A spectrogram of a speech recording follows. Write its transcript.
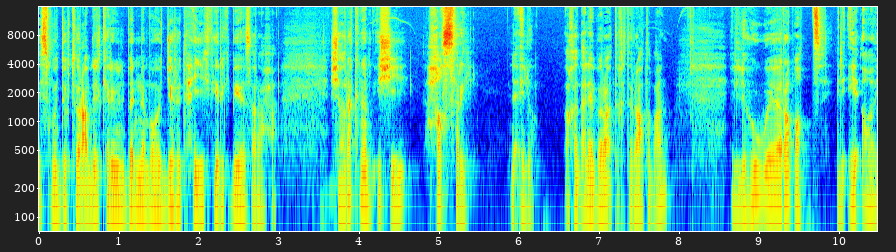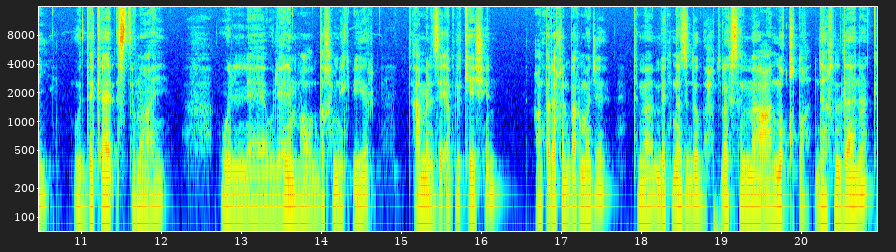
اسمه الدكتور عبد الكريم البنا بوجه له تحية كتير كبيرة صراحة. شاركنا بإشي حصري لإله. أخذ عليه براءة اختراع طبعا اللي هو ربط ال AI والذكاء الاصطناعي وال- والعلم هذا الضخم الكبير عمل زي application عن طريق البرمجة تمام؟ بتنزله بحط لك سماعة نقطة داخل ذانك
